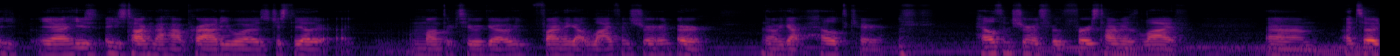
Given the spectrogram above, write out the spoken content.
he, yeah, he's he's talking about how proud he was just the other like, month or two ago. He finally got life insurance, or no, he got health care, health insurance for the first time in his life. Um, and so,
